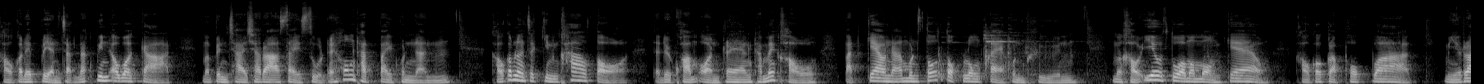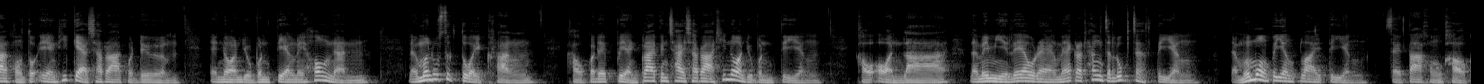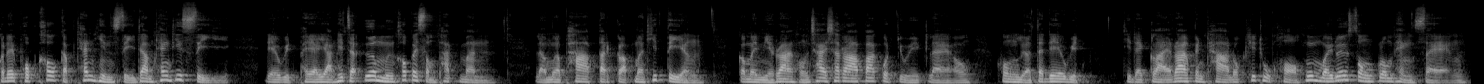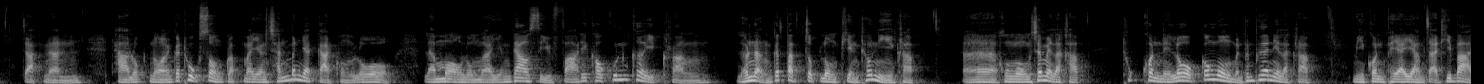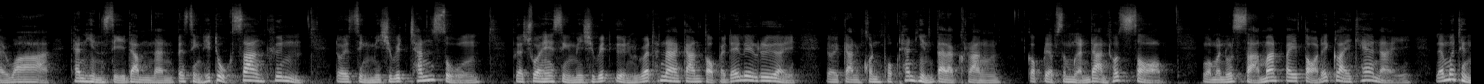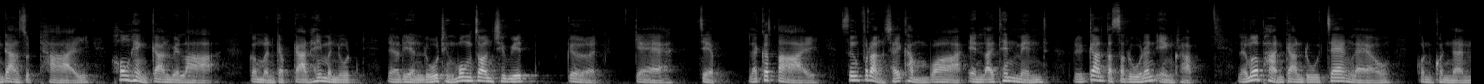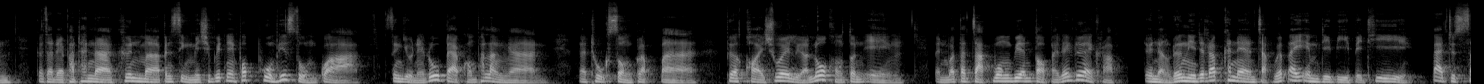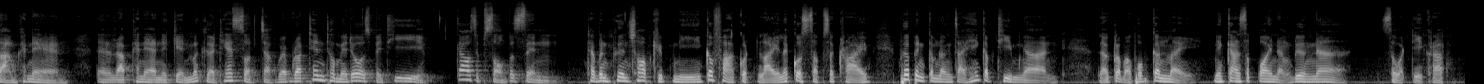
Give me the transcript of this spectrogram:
เขาก็ได้เปลี่ยนจากนักบินอวกาศ มาเป็นชายชราใส่สูทในห้องถัดไปคนนั้น เขากำลังจะกินข้าวต่อ แต่ด้วยความอ่อนแรงทำให้เขาปัดแก้วน้ำบนโต๊ะตกลงแตกบนพื้น เมื่อเขาเอี้ยวตัวมามองแก้ว เขาก็กลับพบว่ามีร่างของตัวเองที่แก่ชรากว่าเดิมได้นอนอยู่บนเตียงในห้องนั้น แล้วเมื่อรู้สึกตัวอีกครั้ง เขาก็ได้เปลี่ยนกลายเป็นชายชราที่นอนอยู่บนเตียง เขาอ่อนล้าและไม่มีเรี่ยวแรงแม้กระทั่งจะลุกจากเตียง แต่เมื่อมองไปยังปลายเตียง สายตาของเขาก็ได้พบเข้ากับแท่นหินสีดำแท่งที่สี่เดวิดพยายามที่จะเอื้อมมือเข้าไปสัมผัสมัน แล้วเมื่อภาพตัดกลับมาที่เตียง ก็ไม่มีร่างของชายชราปรากฏอยู่อีกแล้ว คงเหลือแต่เดวิดที่ได้กลายร่างเป็นทารกที่ถูกห่อหุ้มไว้ด้วยทรงกลมแห่งแสง จากนั้นทารกน้อยก็ถูกส่งกลับมายังชั้นบรรยากาศของโลก และมองลงมายังดาวสีฟ้าที่เขาคุ้นเคยอีกครั้ง แล้วหนังก็ตัดจบลงเพียงเท่านี้ครับ อ่า คงงงใช่ไหมล่ะครับ ทุกคนในโลกก็งงเหมือนเพื่อนๆนี่แหละครับ มีคนพยายามจะอธิบายว่าแท่นหินสีดำนั้นเป็นสิ่งที่ถูกสร้างขึ้น โดยสิ่งมีชีวิตชั้นสูง เพื่อช่วยให้สิ่งมีชีวิตอื่นวิวัฒนาการต่อไปได้เรื่อยๆ โดยการค้นพบแท่นหินแต่ละครั้ง ก็เปรียบเสมือนด่านทดสอบ ว่ามนุษย์สามารถไปต่อได้ไกลแค่ไหน และเมื่อถึงด่านสุดท้าย ห้องแห่งการเวลา ก็เหมือนกับการให้มนุษย์ ได้เรียนรู้ถึงวงจรชีวิต เกิด แก่ เจ็บ และก็ตาย ซึ่งฝรั่งใช้คำว่า enlightenment หรือการตรัสรู้นั่นเองครับ และเมื่อผ่านการรู้แจ้งแล้ว คนคนนั้นก็จะได้พัฒนาขึ้นมาเป็นสิ่งมีชีวิตในภพภูมิที่สูงกว่า ซึ่งอยู่ในรูปแบบของพลังงาน และถูกส่งกลับมา เพื่อคอยช่วยเหลือโลกของตนเอง เป็นวัฏจักรวงเวียนต่อไปเรื่อยๆครับโดยหนังเรื่องนี้ได้รับคะแนนจากเว็บ IMDb ไปที่ 8.3 คะแนน และได้รับคะแนนในเกณฑ์มะเขือเทศสดจากเว็บ Rotten Tomatoes ไปที่ 92% ถ้าเพื่อนๆชอบคลิปนี้ก็ฝากกดไลค์และกด Subscribe เพื่อเป็นกำลังใจให้กับทีมงาน แล้วกลับมาพบกันใหม่ในการสปอยหนังเรื่องหน้า สวัสดีครับ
